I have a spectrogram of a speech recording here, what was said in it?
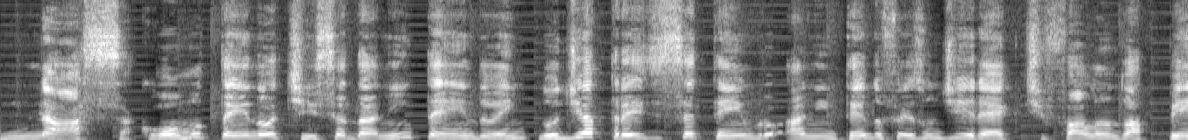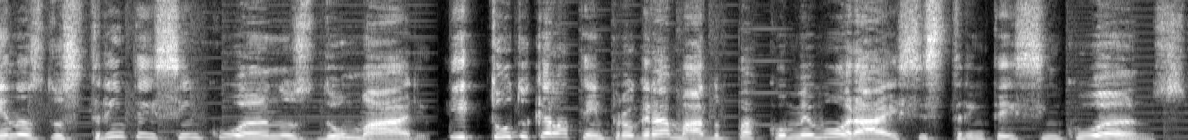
Nossa, como tem notícia da Nintendo, hein? No dia 3 de setembro, a Nintendo fez um direct falando apenas dos 35 anos do Mario. E tudo que ela tem programado para comemorar esses 35 anos.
